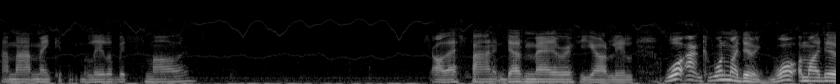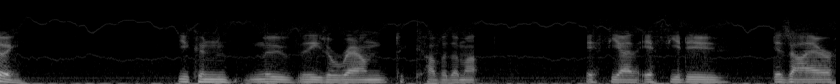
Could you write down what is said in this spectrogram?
I might make it a little bit smaller. Oh, that's fine. It doesn't matter if you got a little. What? Act what am I doing? What am I doing? You can move these around to cover them up, if you if you do desire.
